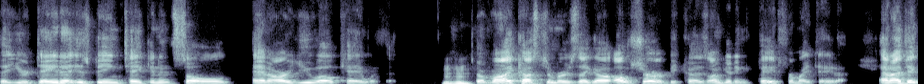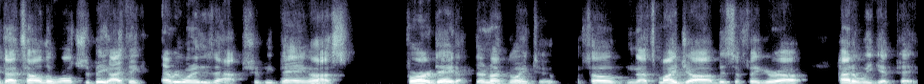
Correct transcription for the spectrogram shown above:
that your data is being taken and sold. And are you okay with it? Mm-hmm. So my customers, they go, oh, sure, because I'm getting paid for my data. And I think that's how the world should be. I think every one of these apps should be paying us for our data. They're not going to. So that's my job is to figure out how do we get paid.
